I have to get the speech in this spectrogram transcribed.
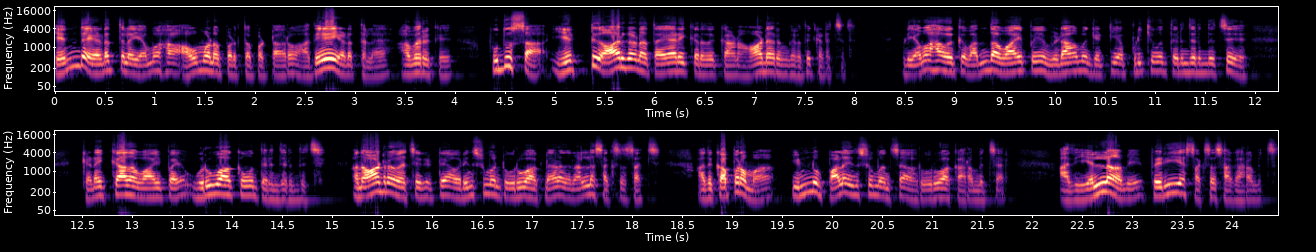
எந்த இடத்துல யமஹா அவமானப்படுத்தப்பட்டாரோ அதே இடத்துல அவருக்கு புதுசாக எட்டு ஆர்கனை தயாரிக்கிறதுக்கான ஆர்டருங்கிறது கிடச்சிது. இப்படி யமஹாவுக்கு வந்த வாய்ப்பையும் விடாமல் கெட்டியாக பிடிக்கவும் தெரிஞ்சிருந்துச்சு. கிடைக்காத வாய்ப்பை உருவாக்கவும் தெரிஞ்சிருந்துச்சு. அந்த ஆர்டரை வச்சுக்கிட்டு அவர் இன்ஸ்ட்ருமெண்ட் உருவாக்குனார் அது நல்ல சக்ஸஸ் ஆச்சு. அதுக்கப்புறமா இன்னும் பல இன்ஸ்ட்ருமெண்ட்ஸை அவர் உருவாக்க ஆரம்பித்தார் அது எல்லாமே பெரிய சக்ஸஸ் ஆக ஆரம்பிச்சு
